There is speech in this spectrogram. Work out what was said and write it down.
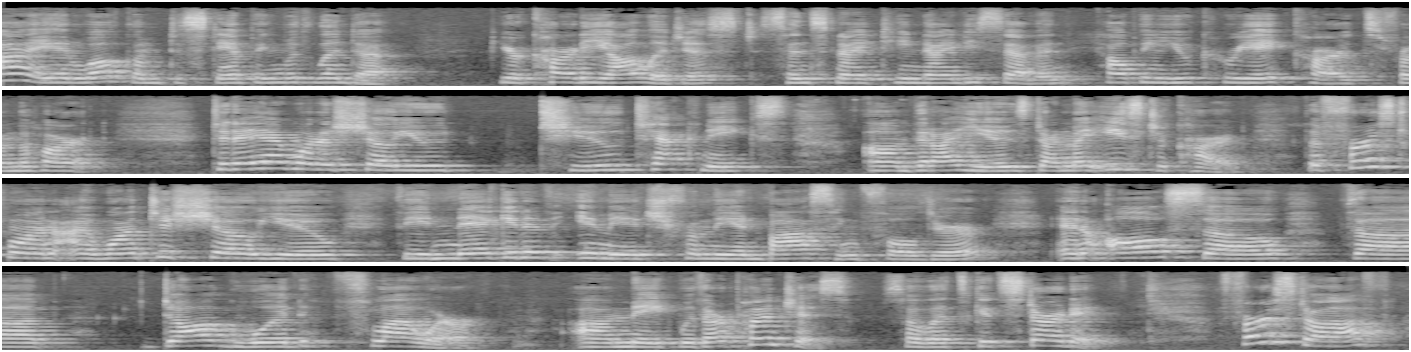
Hi, and welcome to Stamping with Linda, your cardiologist since 1997, helping you create cards from the heart. Today I want to show you two techniques um, that I used on my Easter card. The first one, I want to show you the negative image from the embossing folder and also the dogwood flower uh, made with our punches. So let's get started. First off,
